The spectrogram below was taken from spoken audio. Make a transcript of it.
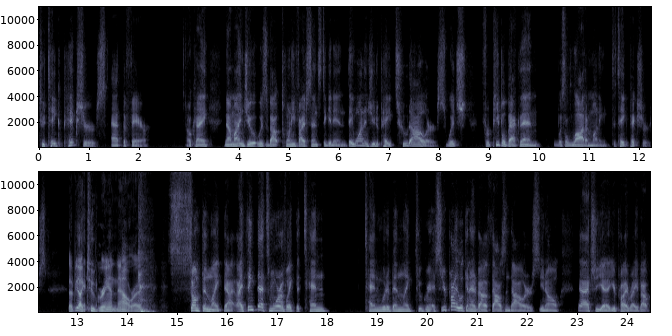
to take pictures at the fair. Okay. Now, mind you, it was about 25 cents to get in. They wanted you to pay $2, which for people back then was a lot of money to take pictures. That'd be like And- two grand now, right? something like that. I think that's more of like the 10, 10 would have been like two grand. So you're probably looking at about a thousand dollars, you know. Actually, yeah, you're probably right. About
